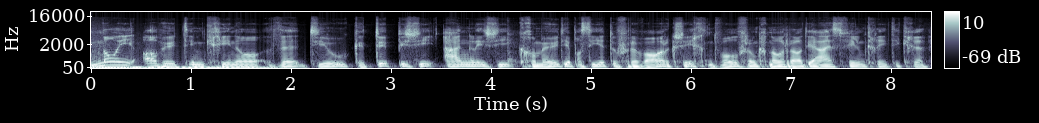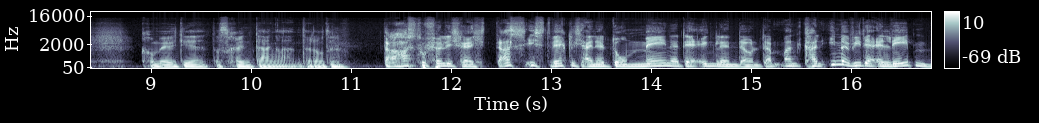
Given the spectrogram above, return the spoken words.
Neu ab heute im Kino The Duke. Eine typische englische Komödie basiert auf einer wahren Geschichte. Und Wolfram Knorr, Radio 1 Filmkritiker. Komödie, das können die Engländer, oder? Da hast du völlig recht. Das ist wirklich eine Domäne der Engländer. Und man kann immer wieder erleben,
